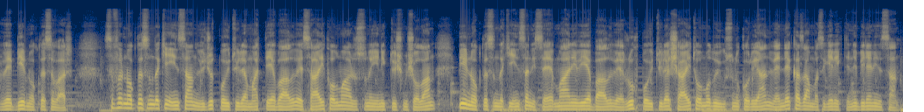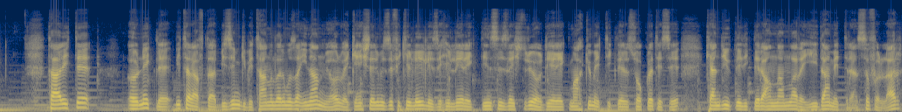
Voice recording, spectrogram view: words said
ve bir noktası var. Sıfır noktasındaki insan vücut boyutuyla maddeye bağlı ve sahip olma arzusuna yenik düşmüş olan, bir noktasındaki insan ise maneviye bağlı ve ruh boyutuyla şahit olma duygusunu koruyan ve ne kazanması gerektiğini bilen insan. Tarihte Örnekle bir tarafta bizim gibi tanrılarımıza inanmıyor ve gençlerimizi fikirleriyle zehirleyerek dinsizleştiriyor diyerek mahkum ettikleri Sokrates'i kendi yükledikleri anlamlara idam ettiren sıfırlar,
